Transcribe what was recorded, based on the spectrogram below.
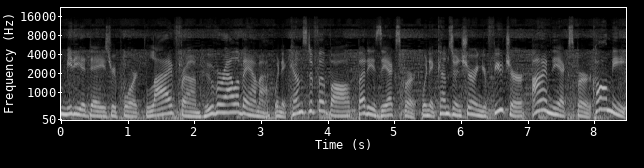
Media Days report live from Hoover, Alabama. When it comes to football, Buddy is the expert. When it comes to insuring your future, I'm the expert. Call me,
